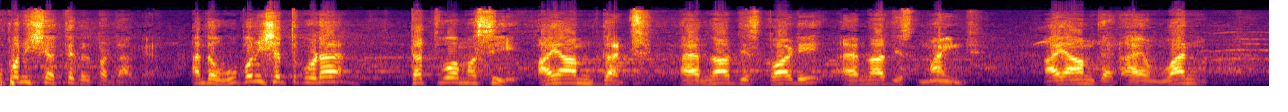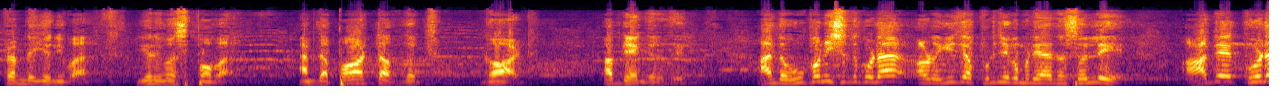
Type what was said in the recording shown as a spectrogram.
உபனிஷத்துகள் பண்ணாங்க. அந்த உபனிஷத்து கூட தத்துவமசி ஐ ஆம் தட் ஐ ஆம் நாட் திஸ் பாடி ஐ ஆம் நாட் திஸ் மைண்ட் ஐ am that I am one from the universe universe power I'm the part of that god அப்படிங்கிறது. அந்த உபனிஷத்து கூட அவ்வளவு ஈஸியா புரிஞ்சுக்க முடியாதுன்னு சொல்லி அதை கூட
